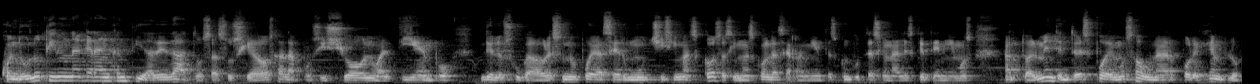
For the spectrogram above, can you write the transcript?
Cuando uno tiene una gran cantidad de datos asociados a la posición o al tiempo de los jugadores, uno puede hacer muchísimas cosas y más con las herramientas computacionales que tenemos actualmente. Entonces podemos aunar, por ejemplo,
